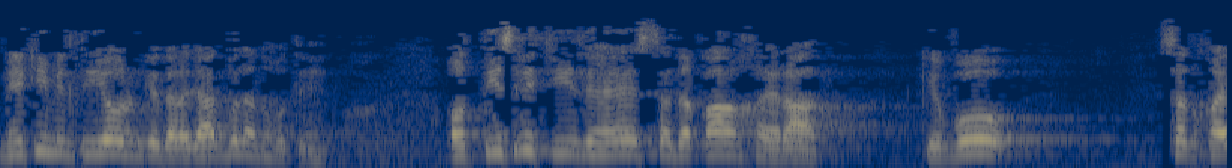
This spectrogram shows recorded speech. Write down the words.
نیکی ملتی ہے اور ان کے درجات بلند ہوتے ہیں۔ اور تیسری چیز ہے صدقہ خیرات، کہ وہ صدقہ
